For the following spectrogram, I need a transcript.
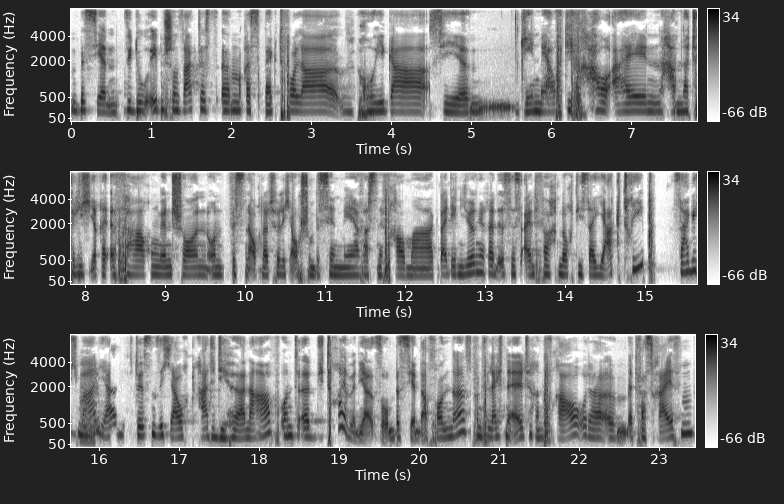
ein bisschen wie du eben schon sagtest, ähm, respektvoller, ruhiger. Sie ähm, gehen mehr auf die Frau ein, haben natürlich ihre Erfahrungen schon und wissen auch natürlich auch schon ein bisschen mehr, was eine Frau mag. Bei den Jüngeren ist es einfach noch dieser Jagdtrieb sage ich mal, mhm. ja, die stößen sich ja auch gerade die Hörner ab und äh, die träumen ja so ein bisschen davon, ne? Von vielleicht einer älteren Frau oder ähm, etwas reifen,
